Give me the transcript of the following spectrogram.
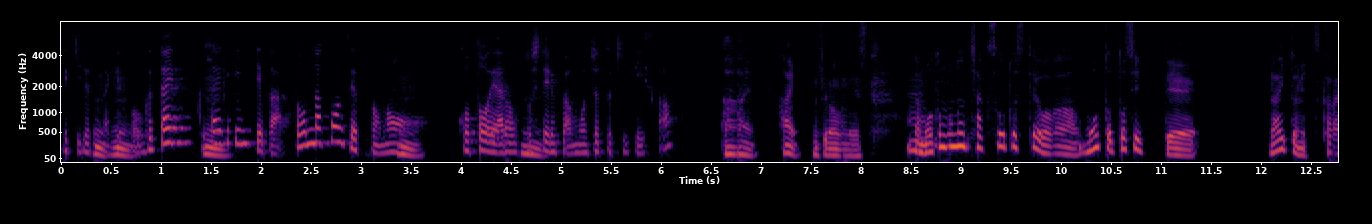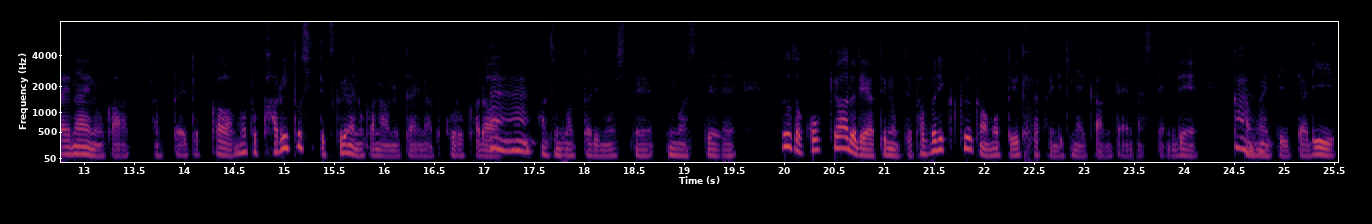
できるうんんうん。だけど、具体、具うん。体的にっていうか、どんなコンセプトうん。のことをやろううん。としてるか、もうちょっと聞いていいですか？はい。はい。もちろんです。うん。もともとの着想としては、もっと都市ってライトに使えないのかだったりとか、もっと軽い都市って作れないのかなみたいなところかうらんうん。始まったりもしていまして、それこそ公共 R でやってるのってパブリック空間をもっと豊かにできないかみたいな視点でうんうん。考えていたり、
